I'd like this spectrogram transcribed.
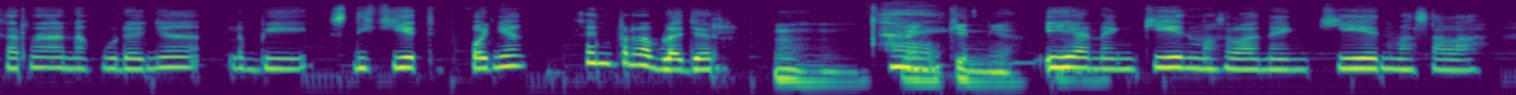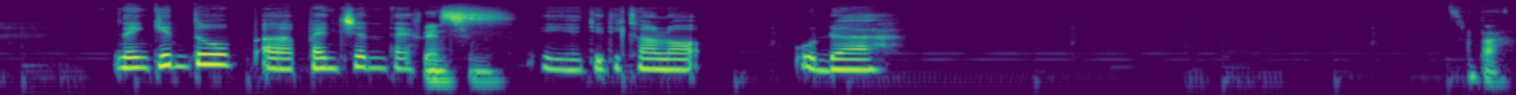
Karena anak mudanya lebih sedikit Pokoknya kan pernah belajar Hmm, Hai. nengkin ya. Iya Hmm. nengkin, masalah nengkin, masalah Nengkin tuh uh, pension tax Pension. Iya jadi kalau udah Apa?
